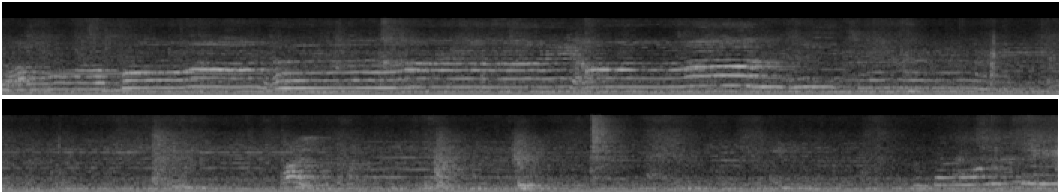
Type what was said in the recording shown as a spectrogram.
Thôi. Sao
